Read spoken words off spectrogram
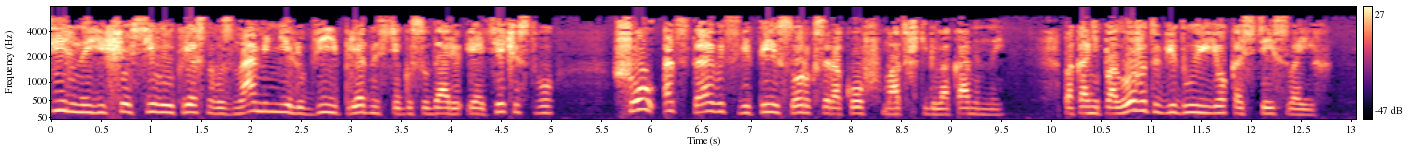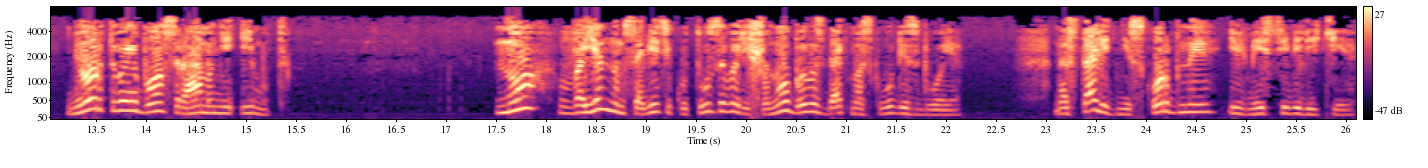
сильные еще силою крестного знамени, любви и преданности государю и отечеству — шел отстаивать святые сорок сороков матушки Белокаменной, пока не положат в виду ее костей своих. Мертвые босс рама не имут. Но в военном совете Кутузова решено было сдать Москву без боя. Настали дни скорбные и вместе великие.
